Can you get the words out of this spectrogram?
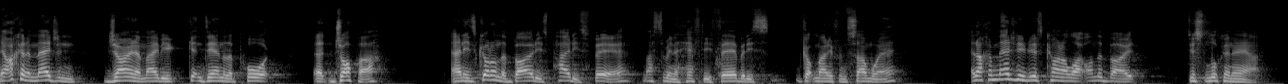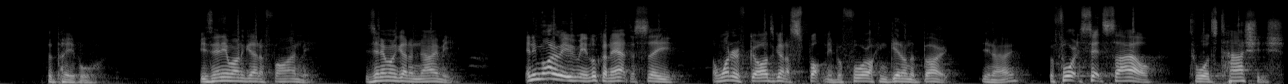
Now, I can imagine Jonah maybe getting down to the port at Joppa and he's got on the boat, he's paid his fare, must have been a hefty fare, but he's got money from somewhere. And I can imagine him just kind of like on the boat, just looking out for people. Is anyone going to find me? Is anyone going to know me? And he might have even been looking out to see, I wonder if God's going to spot me before I can get on the boat, you know, before it sets sail towards Tarshish.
